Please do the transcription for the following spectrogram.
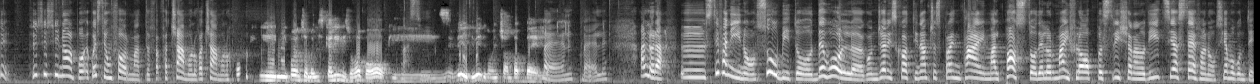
Sì. sì, sì, sì, no, può- questo è un format, fa- facciamolo, facciamolo. Poi, poi, insomma gli scalini sono pochi. Sì, sì. Vedi, vedi come inciampa bene. Belle, belle. Allora, eh, Stefanino, subito The Wall con Jerry Scott in Access Prime Time al posto dell'ormai flop Striscia la notizia. Stefano, siamo con te.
